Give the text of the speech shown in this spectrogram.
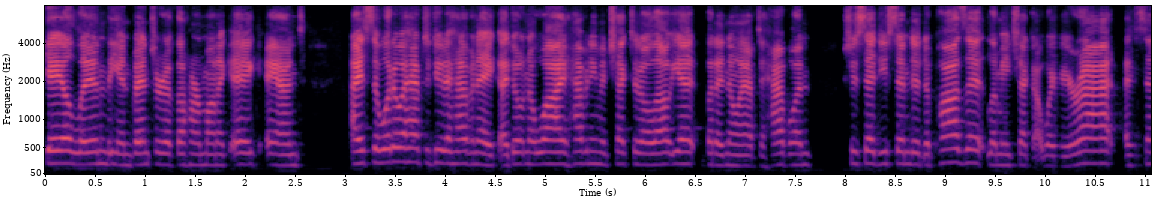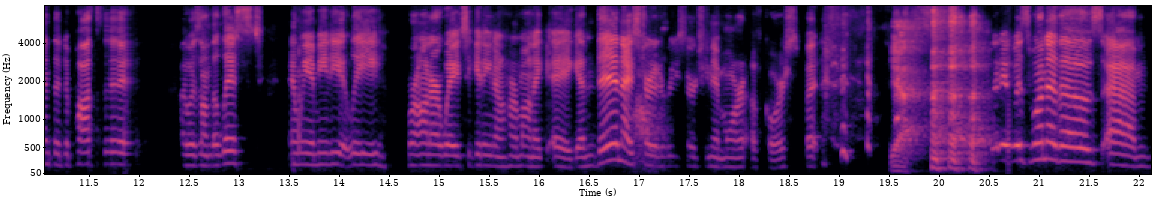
Gail Lynn, the inventor of the harmonic egg, and I said, What do I have to do to have an egg? I don't know why. I haven't even checked it all out yet, but I know I have to have one. She said, You send a deposit. Let me check out where you're at. I sent the deposit. I was on the list, and we immediately were on our way to getting a harmonic egg. And then I started wow. researching it more, of course, but. yeah. but it was one of those, um,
